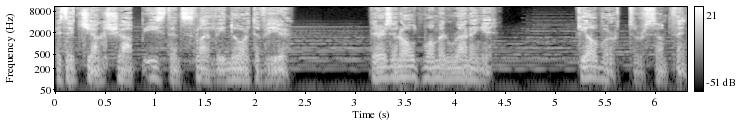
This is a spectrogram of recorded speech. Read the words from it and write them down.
It's a junk shop east and slightly north of here. There's an old woman running it. Gilbert or something.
